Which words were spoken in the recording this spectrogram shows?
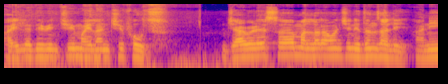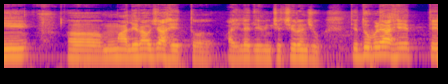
अहिल्यादेवींची महिलांची फौज. ज्यावेळेस अ, मल्हाररावांचे निधन झाले आणि मालेराव जे आहेत अहिल्यादेवींचे चिरंजीव ते दुबळे आहेत ते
